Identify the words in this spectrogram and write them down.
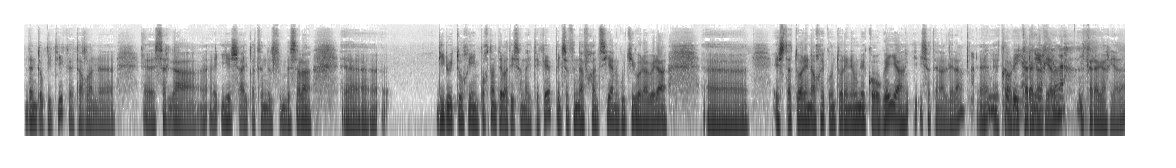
dentokitik, eta e, zerga iesa aipatzen duzun bezala e, diru iturri importante bat izan daiteke, pentsatzen da frantzian gutxi gora bera e, estatuaren auge kontuaren euneko hogeia izaten aldela, eh, eta hori ikaragarria da, ikaragarria da.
